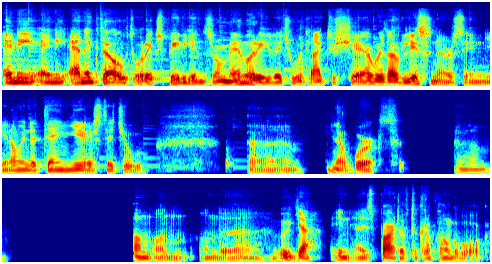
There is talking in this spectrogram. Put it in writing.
Any any anecdote or experience or memory that you would like to share with our listeners in you know in the ten years that you um, you know worked um, on on on the yeah in as part of the Crop Hunger Walk?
